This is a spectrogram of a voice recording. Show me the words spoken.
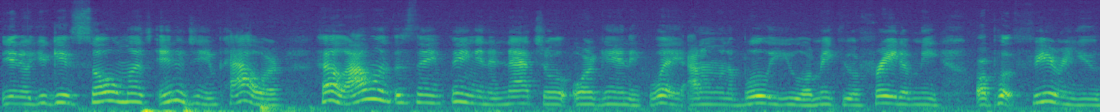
You know, you give so much energy and power. Hell, I want the same thing in a natural, organic way. I don't want to bully you or make you afraid of me or put fear in you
